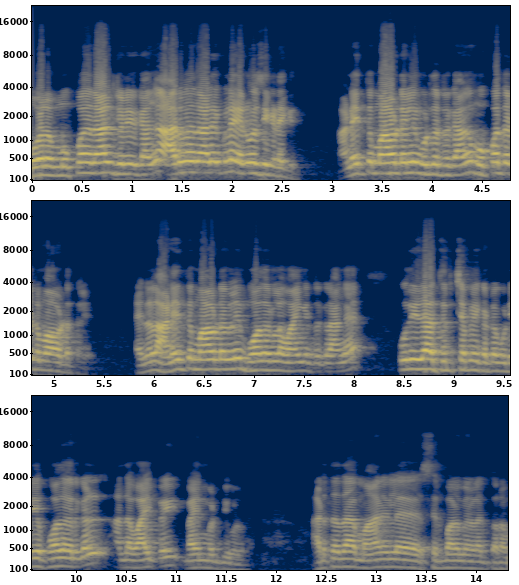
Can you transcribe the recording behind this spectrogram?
ஒரு முப்பது நாள் சொல்லியிருக்காங்க. அறுபது நாளைக்குள்ள என்ஓசி கிடைக்குது. அனைத்து மாவட்டங்களையும் கொடுத்துட்டு இருக்காங்க முப்பத்தெட்டு மாவட்டத்திலையும். அதனால அனைத்து மாவட்டங்களையும் போதகர்களை வாங்கிட்டு இருக்கிறாங்க புதிதாக திருச்சபை கட்டக்கூடிய போதகர்கள் அந்த வாய்ப்பை பயன்படுத்தி கொள்ளுங்க. அடுத்ததாக மாநில சிறுபான்மை நலத்துறை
